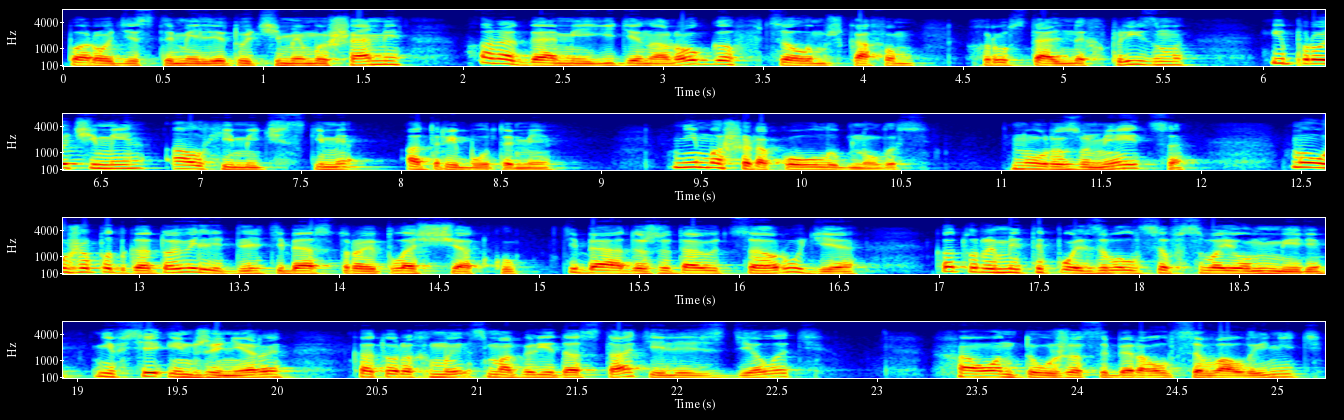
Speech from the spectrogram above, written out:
породистыми летучими мышами, рогами единорогов, целым шкафом хрустальных призм и прочими алхимическими атрибутами. Нима широко улыбнулась. «Ну, разумеется», мы уже подготовили для тебя стройплощадку. Тебя дожидаются орудия, которыми ты пользовался в своем мире, и все инженеры, которых мы смогли достать или сделать. А он-то уже собирался волынить,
